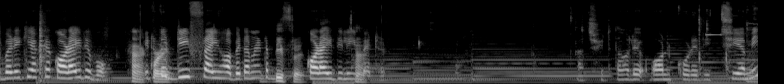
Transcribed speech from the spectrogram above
এবারে কি একটা কড়াই দেবো? এটা তো ডিপ ফ্রাই হবে তার মানে একটা কড়াই দিলেই। বেটার আচ্ছা এটা তাহলে অন করে দিচ্ছি আমি।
